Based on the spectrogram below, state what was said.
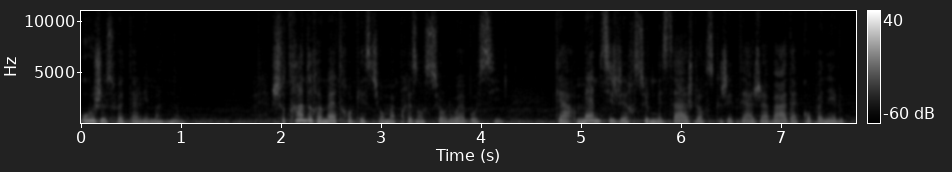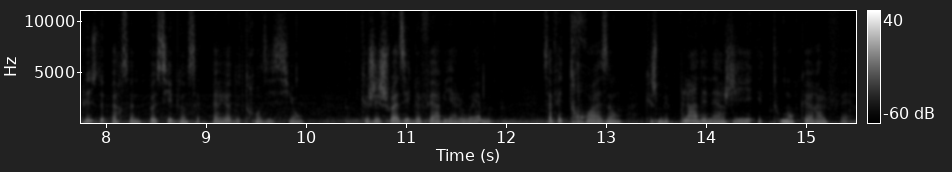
où je souhaite aller maintenant. Je suis en train de remettre en question ma présence sur le web aussi, car même si j'ai reçu le message lorsque j'étais à Java d'accompagner le plus de personnes possible dans cette période de transition et que j'ai choisi de le faire via le web, ça fait trois ans que je mets plein d'énergie et tout mon cœur à le faire.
